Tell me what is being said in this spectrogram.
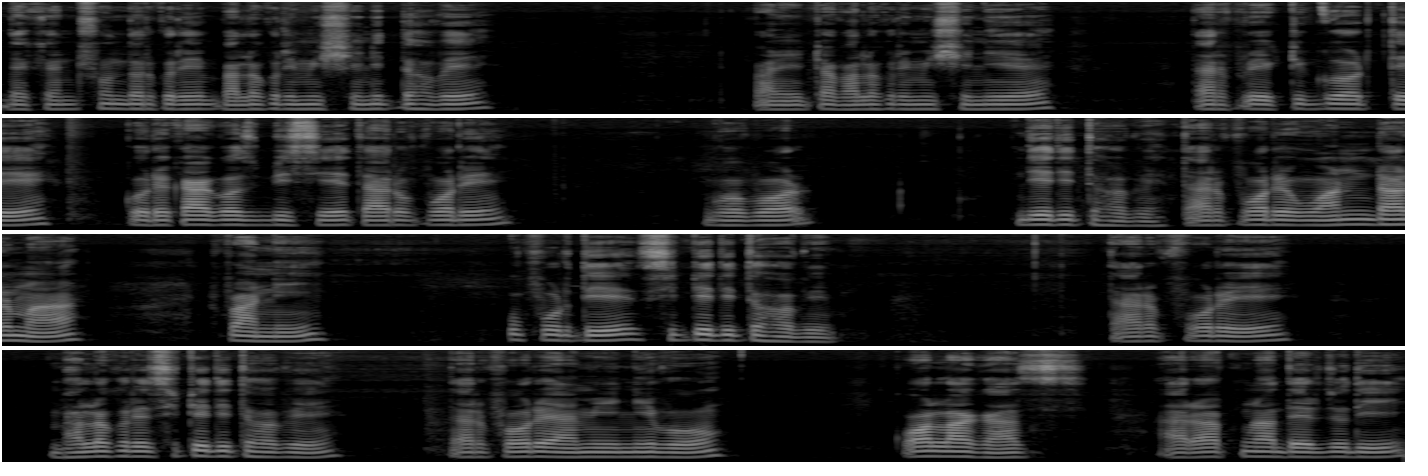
দেখেন সুন্দর করে ভালো করে মিশিয়ে নিতে হবে। পানিটা ভালো করে মিশিয়ে নিয়ে তারপরে একটি গর্তে করে কাগজ বিছিয়ে তার উপরে গোবর দিয়ে দিতে হবে। তারপরে ওয়ান্ডারমা পানি উপর দিয়ে ছিটিয়ে দিতে হবে। তারপরে ভালো করে ছিটিয়ে দিতে হবে। তারপরে আমি নেব কলা গাছ। আর আপনাদের যদি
